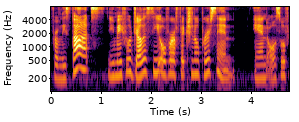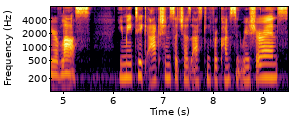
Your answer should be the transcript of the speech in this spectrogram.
From these thoughts, you may feel jealousy over a fictional person and also fear of loss. You may take actions such as asking for constant reassurance.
